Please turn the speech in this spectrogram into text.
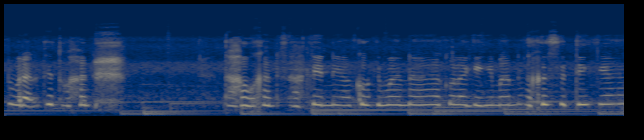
itu berarti Tuhan tahu kan saat ini aku gimana aku lagi gimana aku sedihnya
